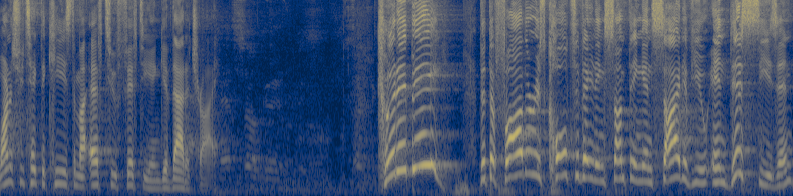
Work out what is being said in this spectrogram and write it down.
Why don't you take the keys to my F 250 and give that a try? So Could it be that the Father is cultivating something inside of you in this season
